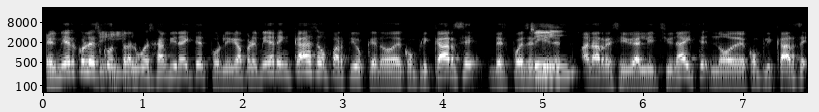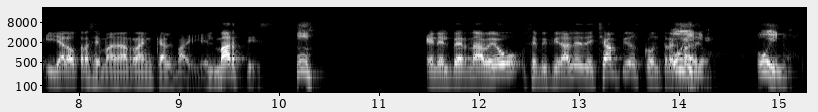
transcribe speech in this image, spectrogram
El miércoles contra el West Ham United por Liga Premier en casa, un partido que no debe complicarse. Después el fin de semana recibe al Leeds United, no debe complicarse. Y ya la otra semana arranca el baile. El martes, mm. en el Bernabéu, semifinales de Champions contra el Madrid. Uy, no.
